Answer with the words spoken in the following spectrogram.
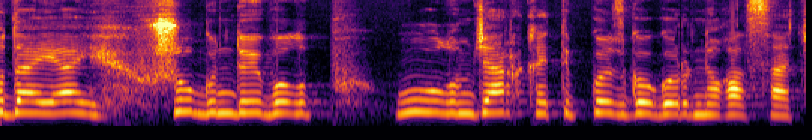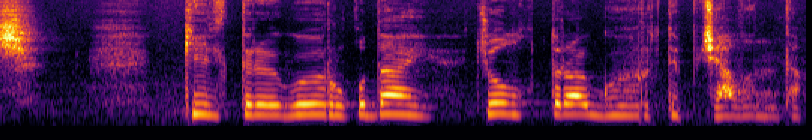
Кудай ай ушул күндөй болуп уулум жарк этип көзгө көрүнө калсачы келтире көр кудай жолуктура көр деп жалындым.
